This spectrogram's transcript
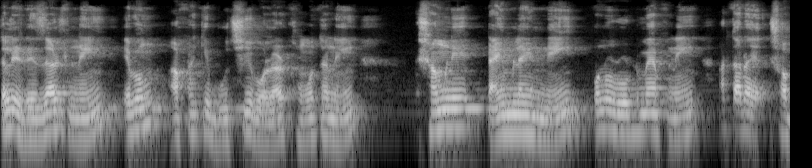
তাহলে রেজাল্ট নেই এবং আপনাকে বুঝিয়ে বলার ক্ষমতা নেই, সামনে টাইমলাইন নেই, কোনো রোডম্যাপ নেই, আর তারা সব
